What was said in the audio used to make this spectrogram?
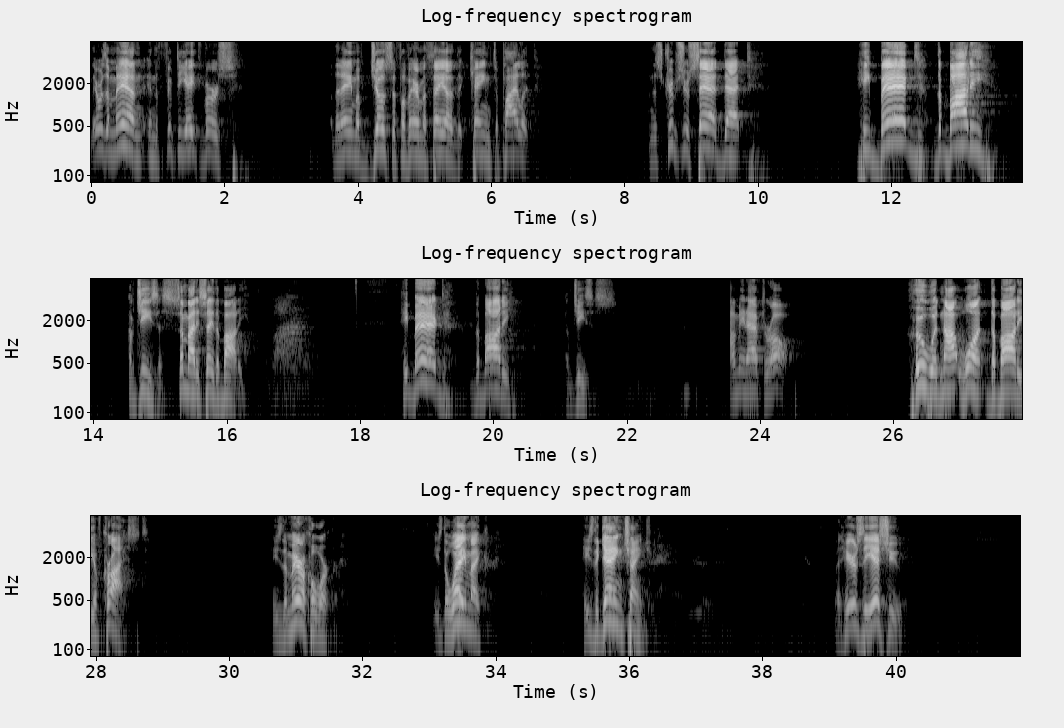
There was a man in the 58th verse, the name of Joseph of Arimathea, that came to Pilate. And the scripture said that he begged the body of Jesus. Somebody say the body. body. He begged the body of Jesus. I mean, after all, who would not want the body of Christ? He's the miracle worker. He's the waymaker. He's the game changer. But here's the issue.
